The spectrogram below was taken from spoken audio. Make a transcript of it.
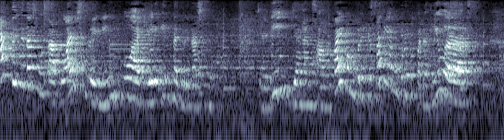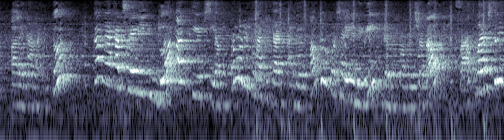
aktivitasmu saat live streaming mewakili integritasmu. Jadi, jangan sampai memberi kesan yang buruk kepada viewers. Oleh karena itu, kami akan sharing 8 tips yang perlu diperhatikan agar tampil percaya diri dan profesional saat live streaming.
